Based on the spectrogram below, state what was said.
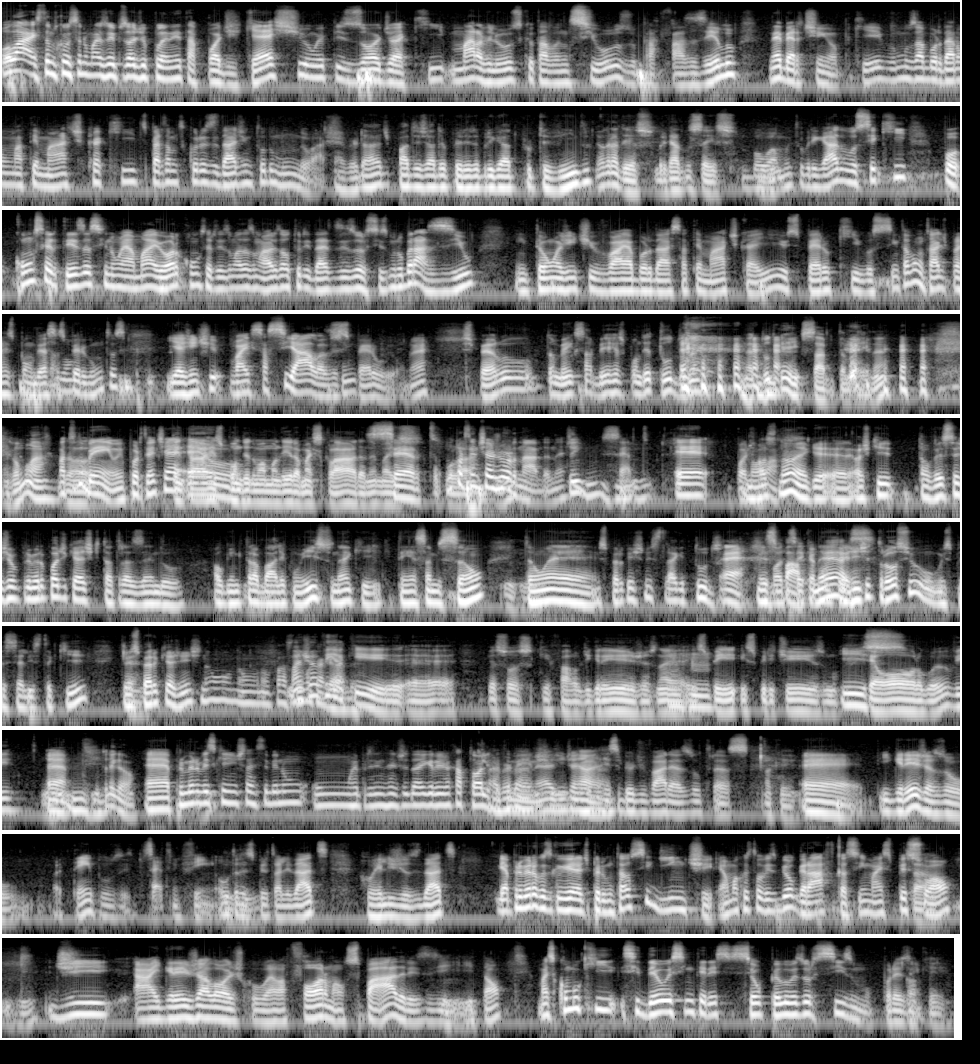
Olá, estamos começando mais um episódio do Planeta Podcast, um episódio aqui maravilhoso que eu estava ansioso para fazê-lo, né, Bertinho? Porque vamos abordar uma temática que desperta muita curiosidade em todo mundo, eu acho. É verdade. Padre Jader Pereira, obrigado por ter vindo. Eu agradeço. Obrigado a vocês. Boa, muito obrigado. Você que, pô, com certeza, se não é a maior, com certeza uma das maiores autoridades de exorcismo no Brasil. Então a gente vai abordar essa temática aí. Eu espero que você sinta vontade para responder Tá essas bom. perguntas e a gente vai saciá-las, espero eu, né? Espero também saber responder tudo, né? Não é tudo que a gente sabe também, né? Mas vamos lá. Mas tudo bem, o importante é. Tentar é o- responder de uma maneira mais clara, né? Mais certo. O popular. importante é a jornada, né? Sim. Certo. É, pode Nossa, falar. não, é que é, acho que talvez seja o primeiro podcast que está trazendo alguém que trabalha com isso, né? Que, que tem essa missão. Uhum. Então, é, espero que a gente não estrague tudo É, nesse pode papo, ser que né? A gente trouxe um especialista aqui, então eu É. espero que a gente não, não, não faça Mas já nenhuma vi cagada. aqui é, pessoas que falam de igrejas, né? Uhum. Espi- espiritismo, Isso. teólogo. Eu vi. É. Uhum. Muito legal. É a primeira vez que a gente está recebendo um, um representante da Igreja Católica É também, verdade, né? A gente é já verdade. recebeu de várias outras Ok. é, igrejas ou é, templos, etc. Enfim, outras Uhum. espiritualidades ou religiosidades. E a primeira coisa que eu queria te perguntar é o seguinte: é uma coisa talvez biográfica, assim, mais pessoal, Uhum. de a igreja, lógico, ela forma os padres e, e tal, mas como que se deu esse interesse seu pelo exorcismo, por exemplo? Ok.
